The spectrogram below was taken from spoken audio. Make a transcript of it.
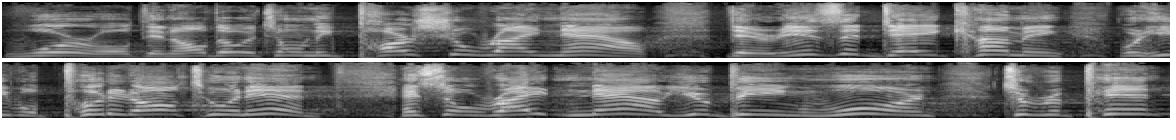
world. And although it's only partial right now, there is a day coming where He will put it all to an end. And so, right now, you're being warned to repent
